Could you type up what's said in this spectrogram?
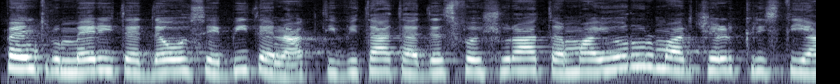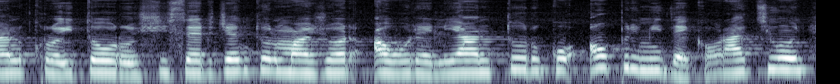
Pentru merite deosebite în activitatea desfășurată, majorul Marcel Cristian Croitoru și sergentul major Aurelian Turcu au primit decorațiuni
